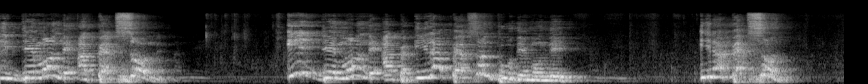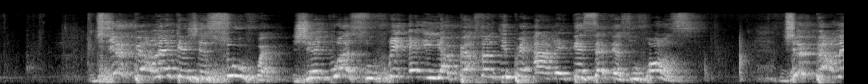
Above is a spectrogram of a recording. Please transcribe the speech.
il demande à personne. Il demande à personne. Il a personne pour demander. Il a personne. Dieu permet que je souffre. Je dois souffrir et il n'y a personne qui peut arrêter cette souffrance. Dieu permet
